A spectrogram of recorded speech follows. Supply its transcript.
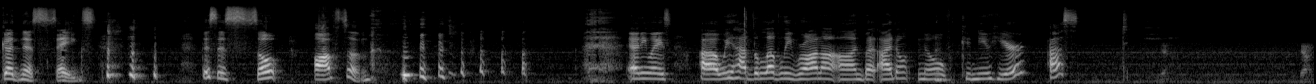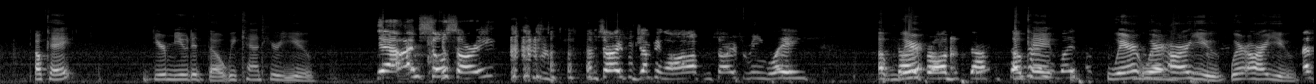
goodness sakes. This is so awesome. Anyways, uh, we have the lovely Rana on, but I don't know. Can you hear us? Yeah. yeah. Okay. You're muted though. We can't hear you. Yeah, I'm so sorry. I'm sorry for jumping off. I'm sorry for being late. Uh, where, for all the stuff. Sometimes okay. Where where are you? Where are you? I'm,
